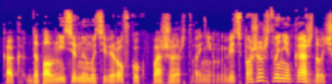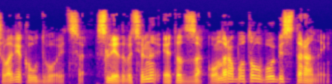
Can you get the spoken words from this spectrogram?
как дополнительную мотивировку к пожертвованиям, ведь пожертвование каждого человека удвоится. Следовательно, этот закон работал в обе стороны.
